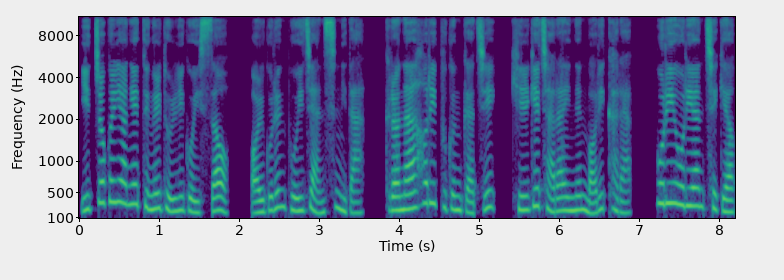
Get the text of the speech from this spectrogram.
이쪽을 향해 등을 돌리고 있어 얼굴은 보이지 않습니다. 그러나 허리 부근까지 길게 자라있는 머리카락, 호리호리한 체격,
